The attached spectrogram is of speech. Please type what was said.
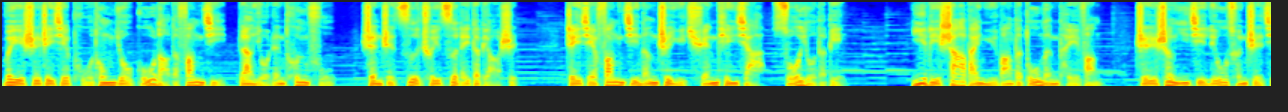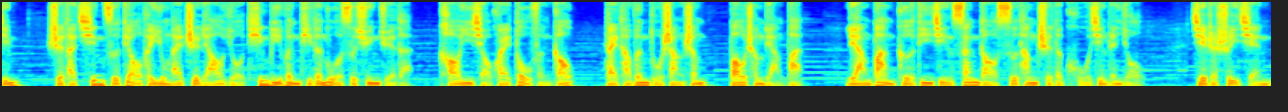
喂食这些普通又古老的方剂让有人吞服，甚至自吹自擂地表示，这些方剂能治愈全天下所有的病。伊丽莎白女王的独门配方只剩一剂留存至今，是她亲自调配用来治疗有听力问题的诺斯勋爵的。烤一小块豆粉糕，待它温度上升，包成两半。两半各滴进三到四汤匙的苦杏仁油，接着睡前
